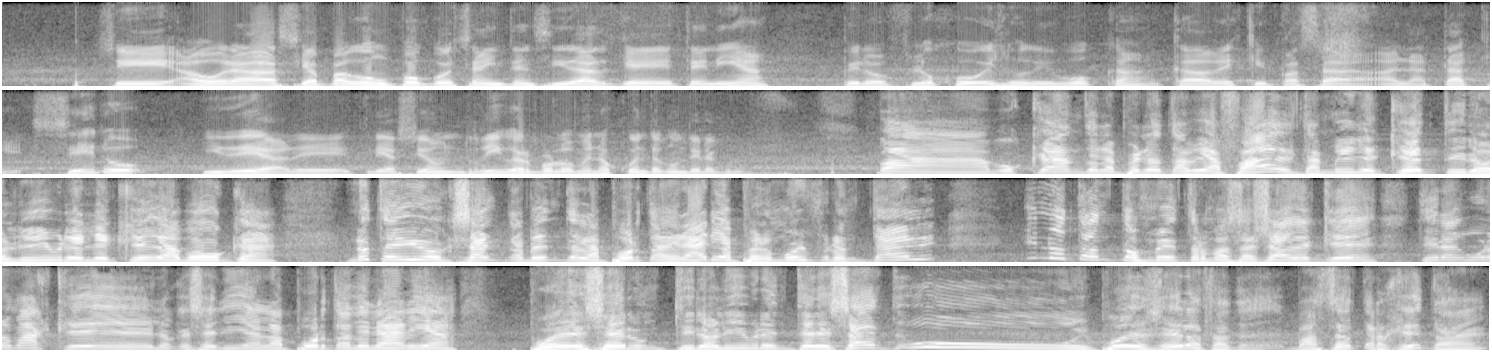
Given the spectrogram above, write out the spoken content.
Sí, ahora se apagó un poco esa intensidad que tenía, pero flojo es lo de Boca cada vez que pasa al ataque. Cero idea de creación. River por lo menos cuenta con De la Cruz. Va buscando la pelota, había falta. Mire qué tiro libre le queda a Boca. No te digo exactamente la puerta del área, pero muy frontal. Y no tantos metros más allá de que tiene alguno más que lo que sería en la puerta del área. Puede ser un tiro libre interesante. Uy, puede ser hasta. Va a ser tarjeta, ¿eh?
